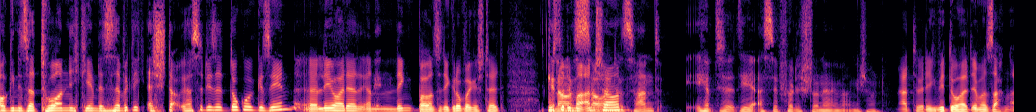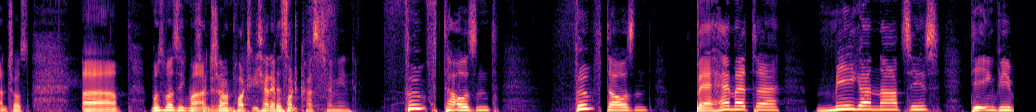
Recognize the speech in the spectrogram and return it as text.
Organisatoren nicht geben. Das ist ja wirklich erstaunlich. Hast du diese Doku gesehen? Äh, Leo hat ja einen Link bei uns in die Gruppe gestellt. Musst du dir mal anschauen? interessant. Ich habe die erste Viertelstunde mir angeschaut. Natürlich, wie du halt immer Sachen anschaust. Äh, muss man sich mal Ich anschauen. Pod, ich hatte einen Podcast-Termin. 5000, 5000 behämmerte Mega-Nazis, die irgendwie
